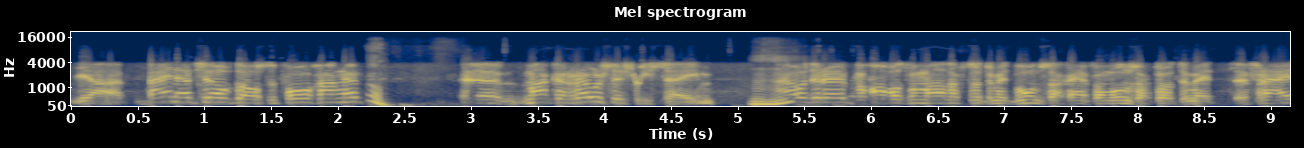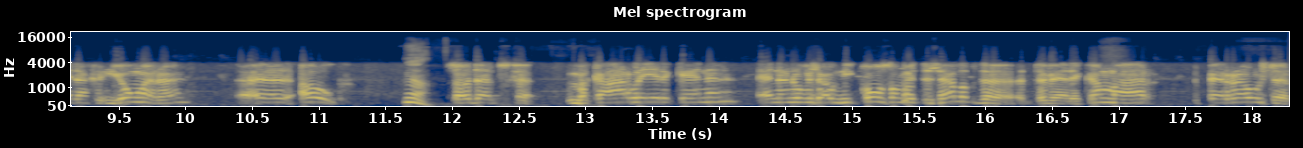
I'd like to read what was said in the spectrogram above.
ja, bijna hetzelfde als de voorganger. Oh. Eh, maak een roostersysteem. Mhm. Ouderen, bijvoorbeeld van maandag tot en met woensdag en van woensdag tot en met eh, vrijdag. Jongeren ook. Ja. Zodat ze elkaar leren kennen. En dan hoeven ze ook niet constant met dezelfde te werken, maar per rooster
